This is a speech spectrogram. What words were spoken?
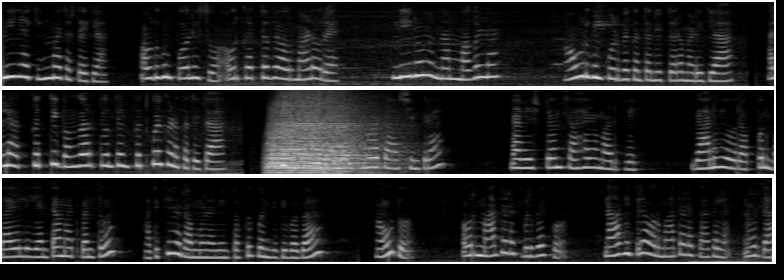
ನೀನು ಯಾಕೆ ಹಿಂಗೆ ಮಾತಾಡ್ತಾ ಇದೆಯಾ? ಅವ್ರಿಗೂ ಪೊಲೀಸು, ಅವ್ರ ಕರ್ತವ್ಯ ಅವ್ರು ಮಾಡೋರೆ. ನೀನು ನಮ್ಮ ಮಗಳನ್ನ ಆ ಹುಡುಗನ್ ಕೊಡ್ಬೇಕಂತ ನಿರ್ಧಾರ ಮಾಡಿದ್ಯಾ? ಅಲ್ಲ, ಕತ್ತಿ ಬಂಗಾರದ್ದು ಅಂತ ಕತ್ಕೊಯ್ ಕಣಕತ್ತೈತಾ? ನೋಡ್ತಾ ಶಂಕರ? ನಾವು ಎಷ್ಟೊಂದು ಸಹಾಯ ಮಾಡಿದ್ವಿ. ಗಾನವಿ ಅವ್ರ ಅಪ್ಪನ ಬಾಯಲ್ಲಿ ಎಂಥ ಮಾತು ಬಂತು? ಅದಕ್ಕಿನ ರಾಮಣ್ಣ ನಿನ್ ಪಕ್ಕಕ್ಕೆ ಬಂದಿದ್ದೀವಾಗ ಹೌದು, ಅವ್ರು ಮಾತಾಡಕ್ಕೆ ಬಿಡಬೇಕು. ನಾವಿದ್ರೆ ಅವ್ರು ಮಾತಾಡೋಕ್ಕಾಗಲ್ಲ, ನೋಡ್ದಾ?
